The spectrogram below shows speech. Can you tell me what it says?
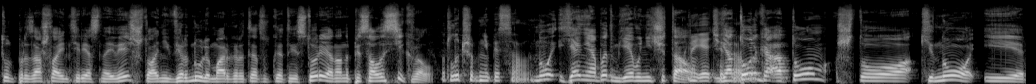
тут произошла интересная вещь, что они вернули Маргарет Этвуд к этой истории, и она написала сиквел. Вот лучше бы не писала. Ну, я не об этом, я его не читал. Я, я только о том, что кино и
